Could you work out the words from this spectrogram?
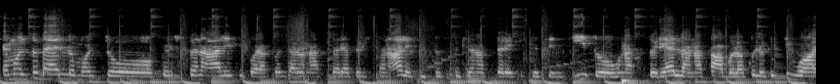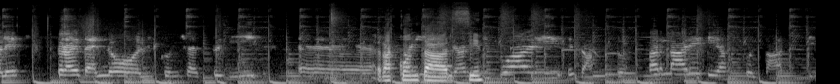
È molto bello, molto personale, si può raccontare una storia personale piuttosto che una storia che si è sentito, una storiella, una favola, quello che si vuole però è bello il concetto di eh, raccontarsi fuori, esatto, parlare e ascoltarsi.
